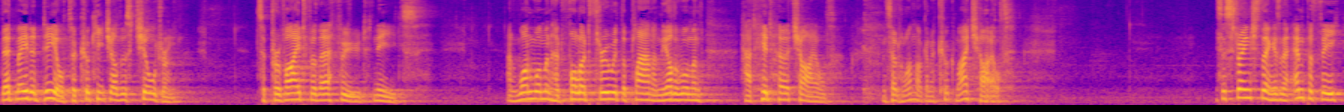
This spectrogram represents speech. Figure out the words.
they'd made a deal to cook each other's children, to provide for their food needs. And one woman had followed through with the plan, and the other woman had hid her child and said, Well, I'm not going to cook my child. It's a strange thing, isn't it? Empathy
